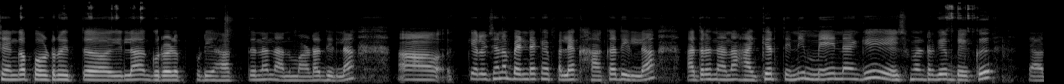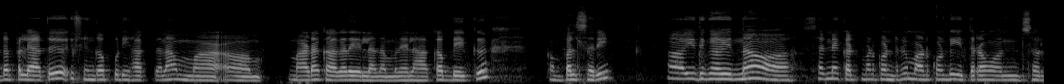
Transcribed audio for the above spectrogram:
ಶೇಂಗಾ ಪೌಡ್ರ್ ಇತ್ತು ಇಲ್ಲ ಗುರಳ ಪುಡಿ ಹಾಕ್ದನ ನಾನು ಮಾಡೋದಿಲ್ಲ. ಕೆಲವು ಜನ ಬೆಂಡೆಕಾಯಿ ಪಲ್ಯಕ್ಕೆ ಹಾಕೋದಿಲ್ಲ, ಆದರೆ ನಾನು ಹಾಕಿರ್ತೀನಿ. ಮೇಯ್ನಾಗಿ ಯಜಮಾನ್ರಿಗೆ ಬೇಕು, ಯಾವುದೇ ಪಲ್ಯ ಆಯ್ತು ಶೇಂಗಾ ಪುಡಿ ಹಾಕ್ತಾನೆ ಮಾ ಮಾಡೋಕ್ಕಾಗೋದೇ ಇಲ್ಲ ನಮ್ಮ ಮನೇಲಿ ಹಾಕಬೇಕು ಕಂಪಲ್ಸರಿ ಇದೀಗ ಇದನ್ನ ಸಣ್ಣ ಕಟ್ ಮಾಡ್ಕೊಂಡ್ರೆ ಮಾಡ್ಕೊಂಡು ಈ ಥರ ಒಂದು ಸರ್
